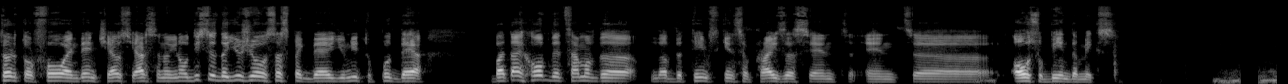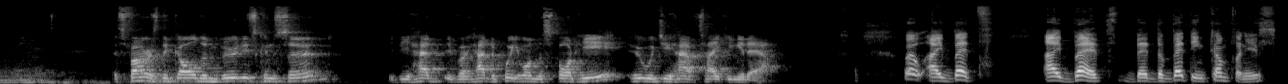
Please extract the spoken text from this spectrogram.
third or four, and then Chelsea, Arsenal. You know, this is the usual suspect there. You need to put there but I hope that some of the of the teams can surprise us and and uh, also be in the mix. As far as the Golden Boot is concerned, if you had if I had to put you on the spot here, who would you have taking it out? Well, I bet I bet that the betting companies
